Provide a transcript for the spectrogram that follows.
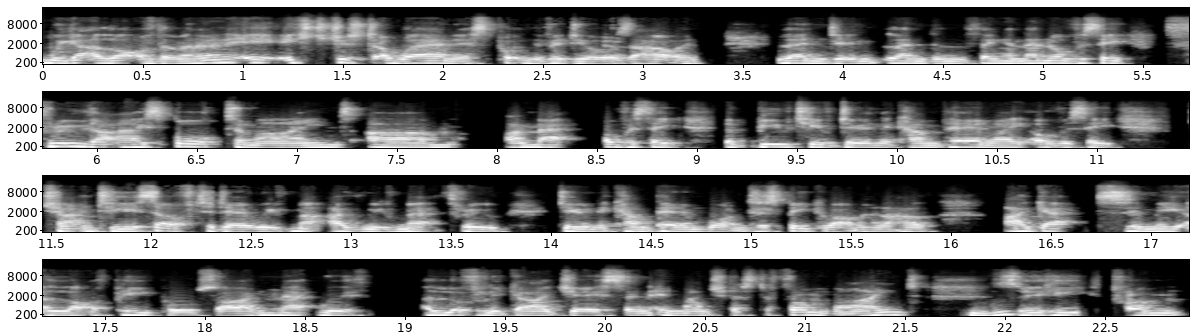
we get a lot of them, and it's just awareness, putting the videos yeah. out and lending lending the thing, and then obviously through that, I spoke to Mind. Um, I met obviously the beauty of doing the campaign, like obviously chatting to yourself today. We've met we've met through doing the campaign and wanting to speak about mental health. I get to meet a lot of people, so I met with a lovely guy, Jason, in Manchester from Mind. Mm-hmm. So he's from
